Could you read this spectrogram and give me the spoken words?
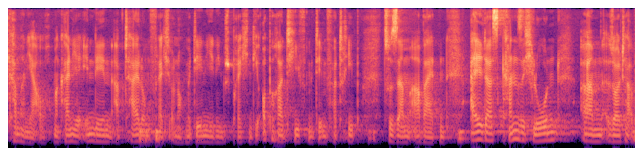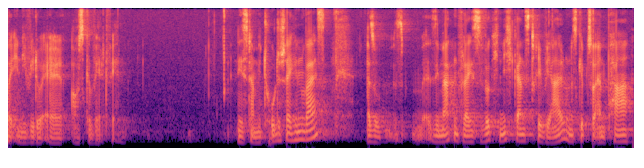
kann man ja auch. Man kann ja in den Abteilungen vielleicht auch noch mit denjenigen sprechen, die operativ mit dem Vertrieb zusammenarbeiten. All das kann sich lohnen, ähm, sollte aber individuell ausgewählt werden. Nächster methodischer Hinweis also Sie merken vielleicht, es ist wirklich nicht ganz trivial und es gibt so ein paar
